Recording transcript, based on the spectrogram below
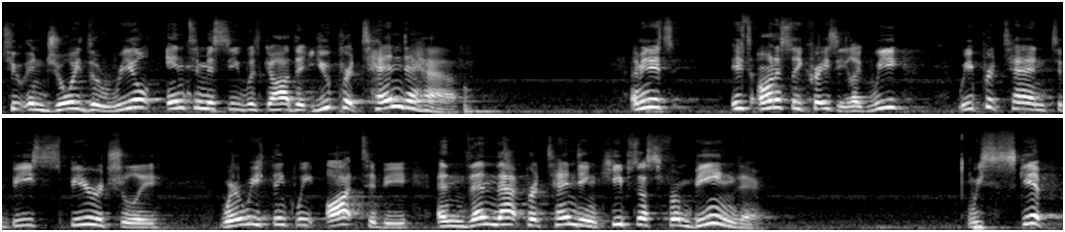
to enjoy the real intimacy with God that you pretend to have. I mean, it's, it's honestly crazy. Like, we, we pretend to be spiritually where we think we ought to be, and then that pretending keeps us from being there. We skip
